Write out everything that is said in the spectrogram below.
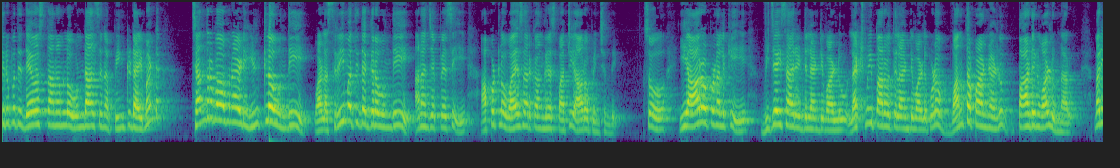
తిరుపతి దేవస్థానంలో ఉండాల్సిన పింక్ డైమండ్ చంద్రబాబు నాయుడు ఇంట్లో ఉంది వాళ్ళ శ్రీమతి దగ్గర ఉంది అని చెప్పేసి అప్పట్లో వైఎస్ఆర్ కాంగ్రెస్ పార్టీ ఆరోపించింది. సో ఈ ఆరోపణలకి విజయసాయిరెడ్డి లాంటి వాళ్ళు లక్ష్మీ పార్వతి లాంటి వాళ్ళు కూడా వంత పాడినాళ్ళు పాడిన వాళ్ళు ఉన్నారు. మరి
